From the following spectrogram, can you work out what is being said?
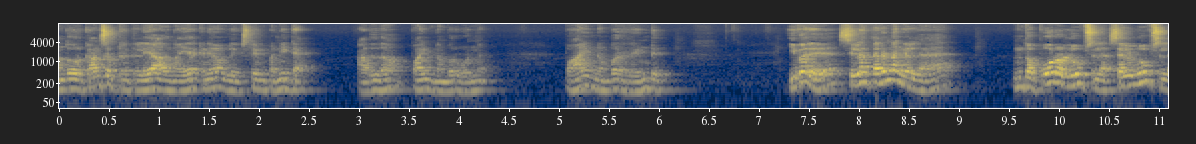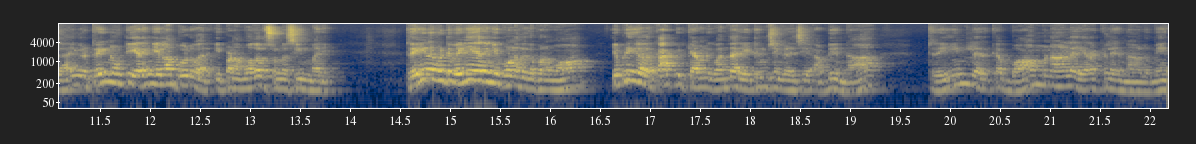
அந்த ஒரு கான்செப்ட் இருக்கு இல்லையா? அதை நான் ஏற்கனவே உங்களுக்கு எக்ஸ்பிளைன் பண்ணிட்டேன். அதுதான் பாயிண்ட் நம்பர் ஒன்று பாயிண்ட் நம்பர் ரெண்டு. இவர் சில தருணங்களில் இந்த போகிற லூப்ஸில் சில லூப்ஸில் இவர் ட்ரெயினை விட்டு இறங்கி எல்லாம் போயிடுவார். இப்போ நான் முதல் சொன்ன சீன் மாதிரி. ட்ரெயினை விட்டு வெளியே இறங்கி போனதுக்கப்புறமும் எப்படிங்க அவர் காக்பிட் கேபினுக்கு வந்தார்? எட்டு நிமிஷம் கழிச்சு. அப்படின்னா ட்ரெயினில் இருக்க பாம்புனால இறக்கலைனாலுமே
